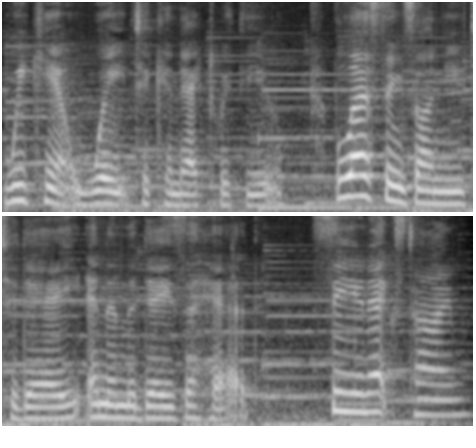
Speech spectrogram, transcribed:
We can't wait to connect with you. Blessings on you today and in the days ahead. See you next time.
